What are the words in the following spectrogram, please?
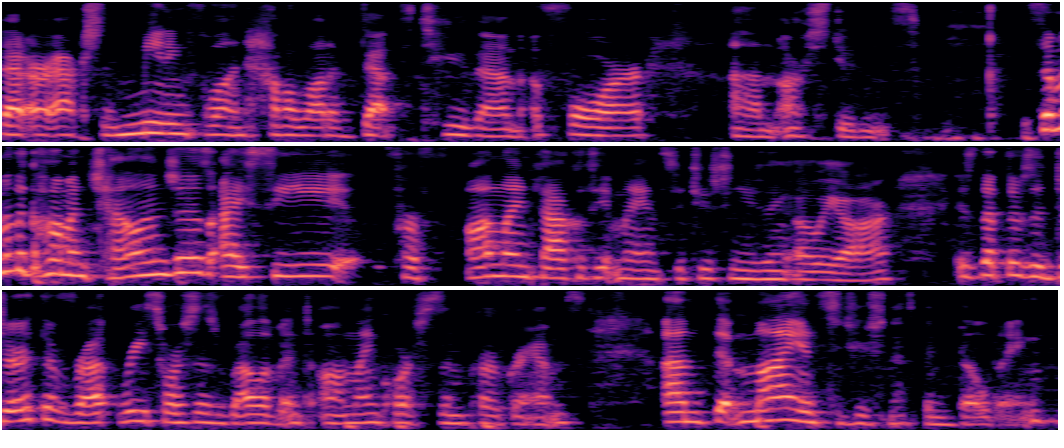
that are actually meaningful and have a lot of depth to them for um, our students. Some of the common challenges I see for online faculty at my institution using OER is that there's a dearth of re resources relevant to online courses and programs um, that my institution has been building.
